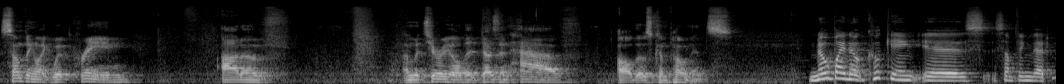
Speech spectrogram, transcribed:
something like whipped cream out of a material that doesn't have all those components. Note by note cooking is something that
